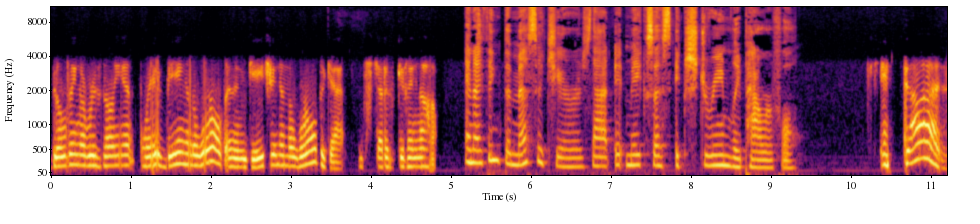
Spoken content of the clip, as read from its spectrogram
building a resilient way of being in the world and engaging in the world again instead of giving up. And I think the message here is that it makes us extremely powerful. It does.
